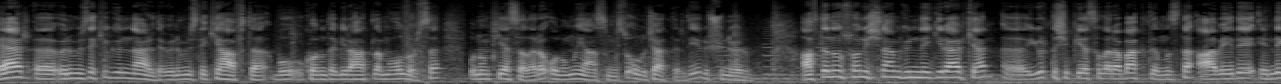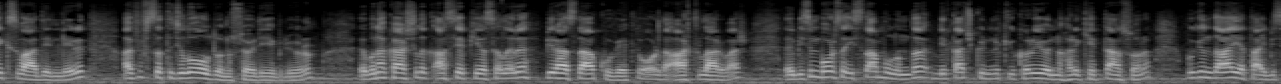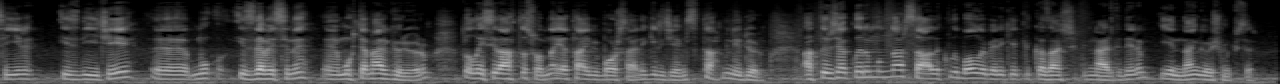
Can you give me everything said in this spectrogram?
Eğer önümüzdeki günlerde, önümüzdeki hafta bu konuda bir rahatlama olursa bunun piyasalara olumlu yansıması olacaktır diye düşünüyorum. Haftanın son işlem gününe girerken e, yurt dışı piyasalara baktığımızda ABD endeks vadelilerin hafif satıcılı olduğunu söyleyebiliyorum. E, buna karşılık Asya piyasaları biraz daha kuvvetli. Orada artılar var. E, bizim Borsa İstanbul'un da birkaç günlük yukarı yönlü hareketten sonra bugün daha yatay bir seyir izleyeceği e, mu, izlemesini e, muhtemel görüyorum. Dolayısıyla hafta sonuna yatay bir borsayla gireceğimizi tahmin ediyorum. Aktaracaklarım bunlar. Sağlıklı, bol ve bereketli kazançlı günler dilerim. Yeniden görüşmek üzere.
